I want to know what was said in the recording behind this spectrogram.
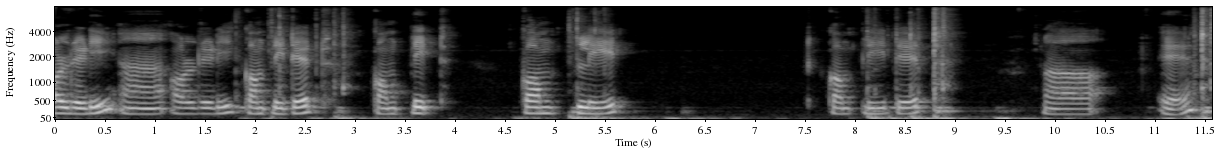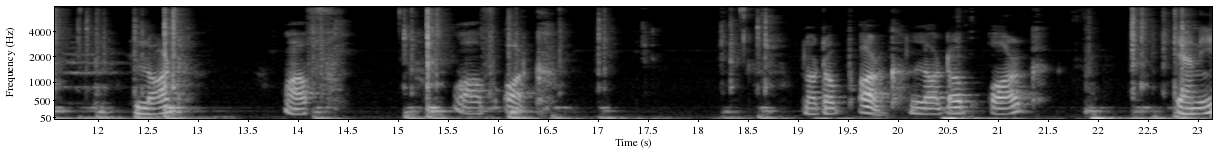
already already completed complete complete completed a lot of of work lot of work lot of work any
